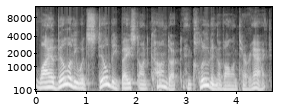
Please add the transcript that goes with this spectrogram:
Liability would still be based on conduct including a voluntary act,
